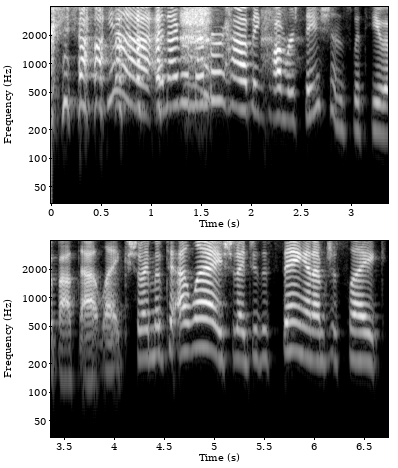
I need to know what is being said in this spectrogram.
yeah, and I remember having conversations with you about that. Like, should I move to LA? Should I do this thing? And I'm just like,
